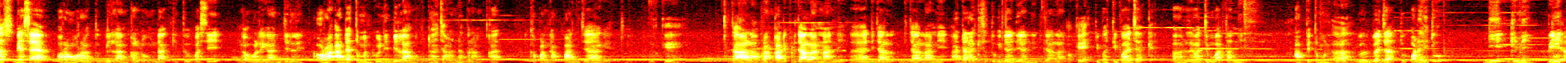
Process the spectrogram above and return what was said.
terus? biasanya orang-orang tuh bilang kalau mendaki tuh pasti nggak boleh ganjil nih. Orang ada temenku nih bilang udah jangan berangkat. Kapan-kapan aja gitu. oke Udah lah berangkat di perjalanan nih. Saya di jalan, di jalan nih ada lagi satu kejadian nih di jalan. oke Tiba-tiba aja kayak eh, lewat jembatan nih api temenku Ah. tiba-tiba jatuh. Padahal itu di gini di Pin-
